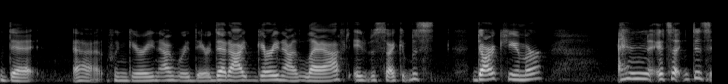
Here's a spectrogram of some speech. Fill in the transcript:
that uh, when Gary and I were there that I Gary and I laughed. It was like it was dark humor. And it's like, does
